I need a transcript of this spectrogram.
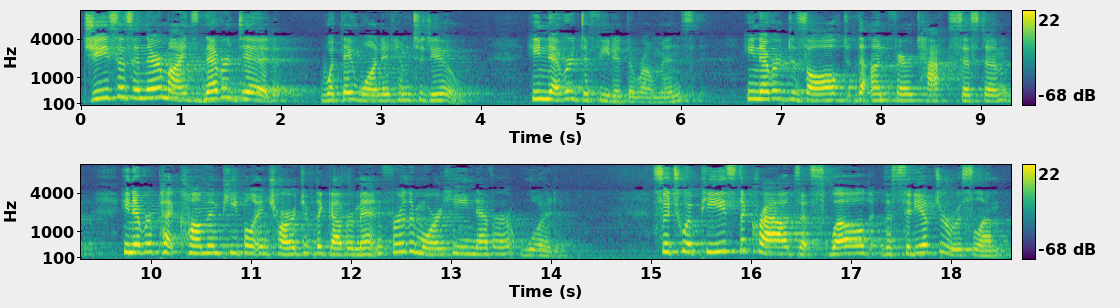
Jesus, in their minds, never did what they wanted him to do. He never defeated the Romans. He never dissolved the unfair tax system. He never put common people in charge of the government. And furthermore, he never would. So, to appease the crowds that swelled the city of Jerusalem,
